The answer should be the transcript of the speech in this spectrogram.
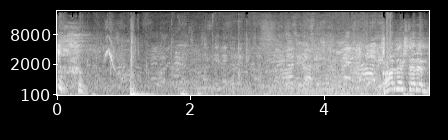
Kardeşlerim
